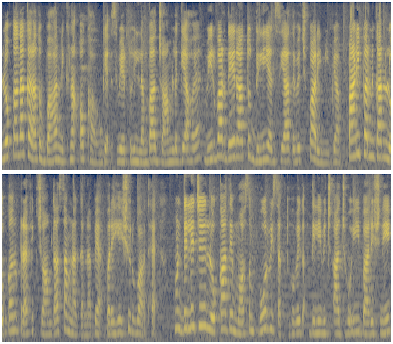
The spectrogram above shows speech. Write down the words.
ਲੋਕਾਂ ਦਾ ਘਰਾਂ ਤੋਂ ਬਾਹਰ ਨਿਕਲਣਾ ਔਖਾ ਹੋ ਗਿਆ। ਸਵੇਰ ਤੋਂ ਹੀ ਲੰਬਾ ਜਾਮ ਲੱਗਿਆ ਹੋਇਆ। ਵੀਰਵਾਰ ਦੇਰ ਰਾਤ ਤੋਂ ਦਿੱਲੀ ਐਨਸੀਆਰ ਦੇ ਵਿੱਚ ਭਾਰੀ ਮੀਂਹ ਪਿਆ। ਪਾਣੀ ਭਰਨ ਕਾਰਨ ਲੋਕਾਂ ਨੂੰ ਟ੍ਰੈਫਿਕ ਜਾਮ ਦਾ ਸਾਹਮਣਾ ਕਰਨਾ ਪਿਆ, ਪਰ ਇਹ ਸ਼ੁਰੂਆਤ ਹੈ। ਹੁਣ ਦਿੱਲੀ 'ਚ ਲੋਕਾਂ ਤੇ ਮੌਸਮ ਹੋਰ ਵੀ ਸਖਤ ਹੋਵੇਗਾ। ਦਿੱਲੀ ਵਿੱਚ ਅੱਜ ਹੋਈ ਬਾਰਿਸ਼ ਨੇ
